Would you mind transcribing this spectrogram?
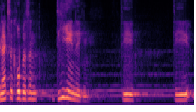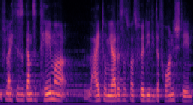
Die nächste Gruppe sind diejenigen, die, die vielleicht dieses ganze Thema Leitung, ja, das ist was für die, die da vorne stehen,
